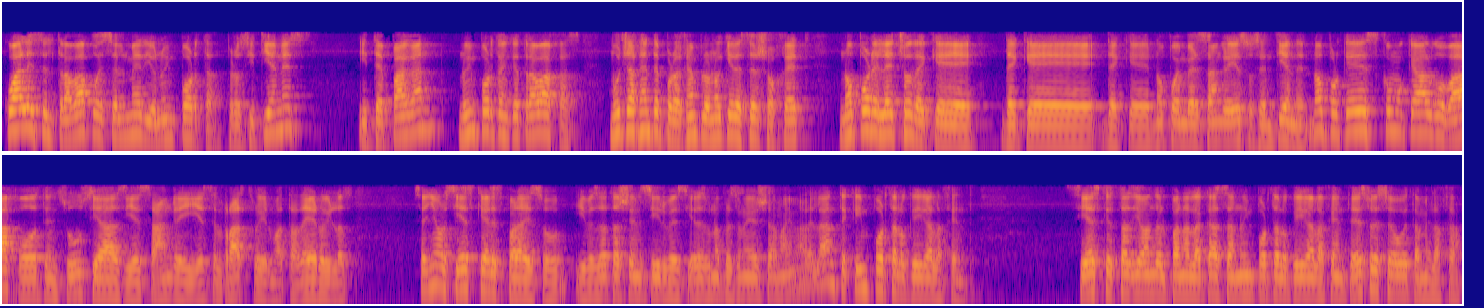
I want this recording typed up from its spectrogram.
¿Cuál es el trabajo? Es el medio, no importa. Pero si tienes y te pagan, no importa en qué trabajas. Mucha gente, por ejemplo, no quiere ser shohet, no por el hecho de que de que, de que no pueden ver sangre y eso se entiende. No, porque es como que algo bajo, te ensucias y es sangre y es el rastro y el matadero y los... Señor, si es que eres para eso y Besat Hashem sirve, si eres una persona de Shamaim, adelante, ¿qué importa lo que diga la gente? Si es que estás llevando el pan a la casa, no importa lo que diga la gente. Eso es Melajá.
